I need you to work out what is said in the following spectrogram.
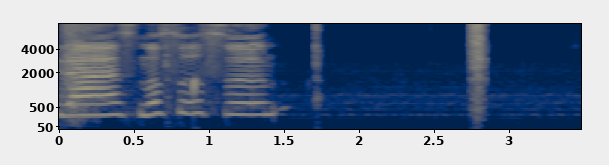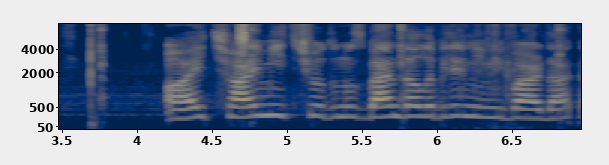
Prens nasılsın? Ay çay mı içiyordunuz? Ben de alabilir miyim bir bardak?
